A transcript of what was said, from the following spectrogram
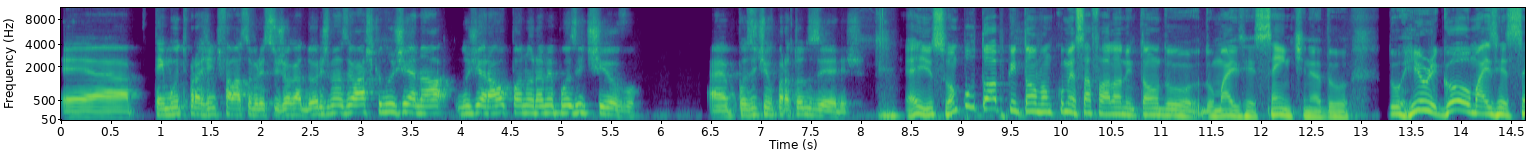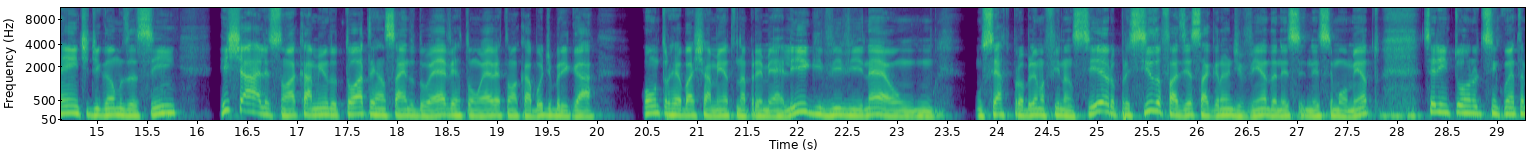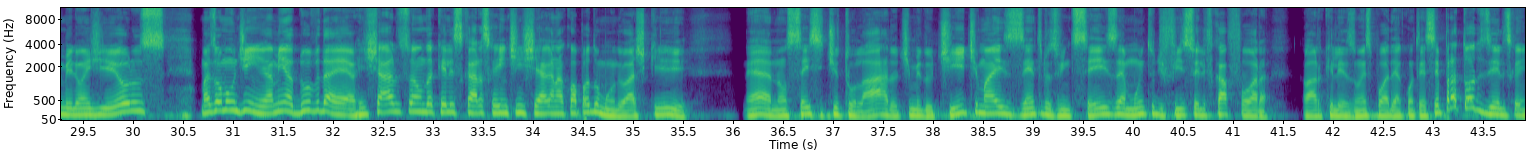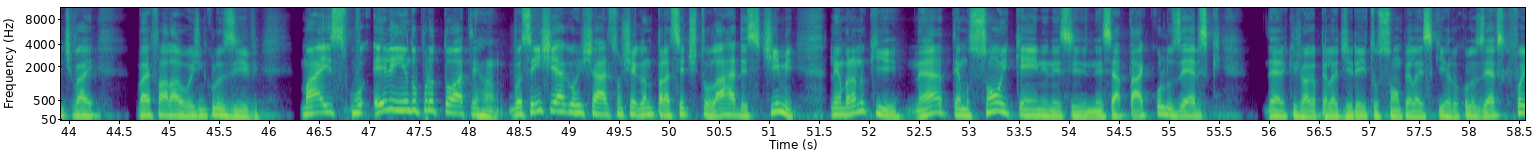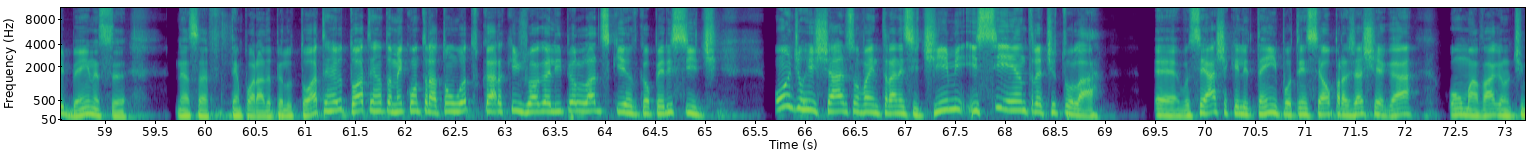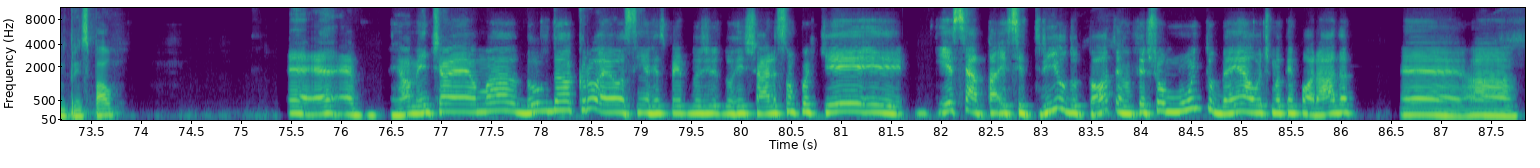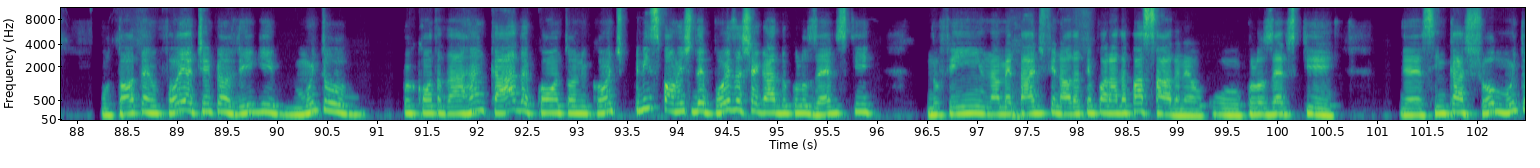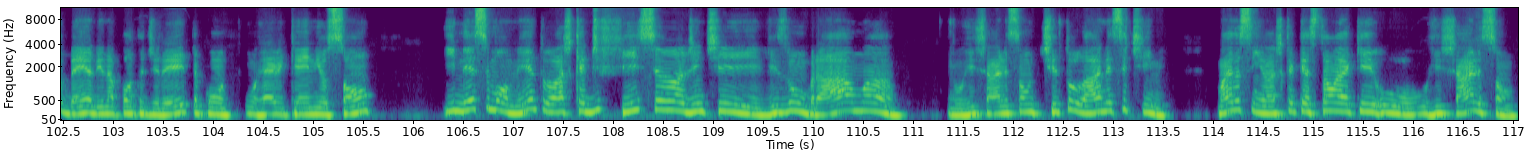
É, tem muito para a gente falar sobre esses jogadores, mas eu acho que no geral, no geral o panorama é positivo. É positivo para todos eles. É isso. Vamos por tópico então. Vamos começar falando então do, do mais recente, né? Do, do Here We Go mais recente, digamos assim. Richarlison, a caminho do Tottenham, saindo do Everton. O Everton acabou de brigar contra o rebaixamento na Premier League, vive né, um, um certo problema financeiro, precisa fazer essa grande venda nesse, nesse momento. Seria em torno de 50 milhões de euros. Mas, ô Mundinho, a minha dúvida é: o Richarlison é um daqueles caras que a gente enxerga na Copa do Mundo. Eu acho que. Né, não sei se titular do time do Tite, mas entre os 26 é muito difícil ele ficar fora. Claro que lesões podem acontecer para todos eles que a gente vai, vai falar hoje, inclusive. Mas ele indo para o Tottenham, você enxerga o Richardson chegando para ser titular desse time? Lembrando que né, temos Son e Kane nesse, nesse ataque, Kulusevski, né, que joga pela direita, o Son pela esquerda. O Kulusevski foi bem nessa, nessa temporada pelo Tottenham. E o Tottenham também contratou um outro cara que joga ali pelo lado esquerdo, que é o Perisic. Onde o Richardson vai entrar nesse time e se entra titular? É, você acha que ele tem potencial para já chegar com uma vaga no time principal? É, é, é, realmente é uma dúvida cruel assim a respeito do, do Richarlison, porque esse, esse trio do Tottenham fechou muito bem a última temporada. É, a, o Tottenham foi a Champions League muito por conta da arrancada com o Antônio Conte, principalmente depois da chegada do Kulusevski, no fim, na metade final da temporada passada, né? O, o Kulusevski é, se encaixou muito bem ali na ponta direita com o Harry Kane e o Son. E nesse momento, eu acho que é difícil a gente vislumbrar uma, o Richarlison titular nesse time. Mas, assim, eu acho que a questão é que o, o Richarlison,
